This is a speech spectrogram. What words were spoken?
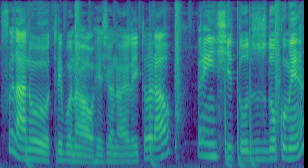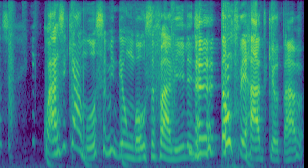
Fui lá no Tribunal Regional Eleitoral, preenchi todos os documentos e quase que a moça me deu um Bolsa Família de tão ferrado que eu tava.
